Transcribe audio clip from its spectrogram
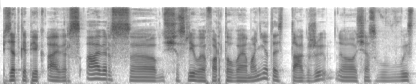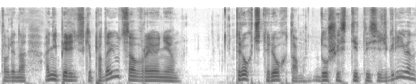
50 копеек Аверс Аверс, э, счастливая фартовая монета, также сейчас э, выставлена. Они периодически продаются в районе 3-4 там, до 6 тысяч гривен.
